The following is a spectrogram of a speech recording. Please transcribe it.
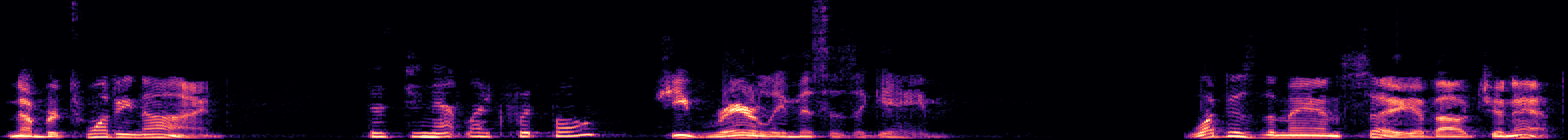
Number 29. Does Jeanette like football? She rarely misses a game. What does the man say about Jeanette?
